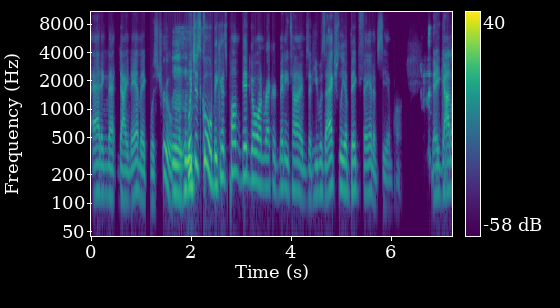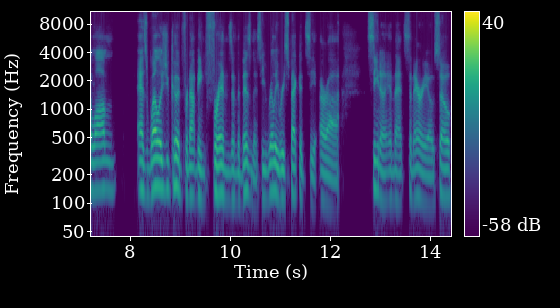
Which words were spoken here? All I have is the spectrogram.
adding that dynamic was true, Mhm. which is cool because Punk did go on record many times that he was actually a big fan of CM Punk. They got along as well as you could for not being friends in the business. He really respected C- or uh, Cena in that scenario. So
